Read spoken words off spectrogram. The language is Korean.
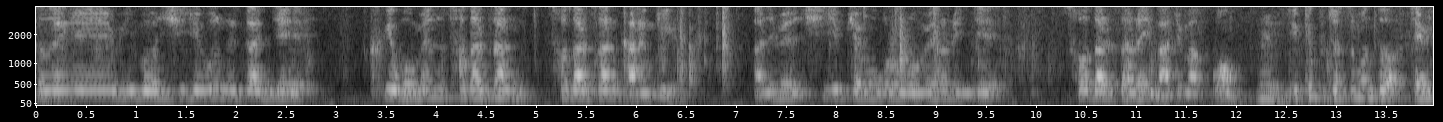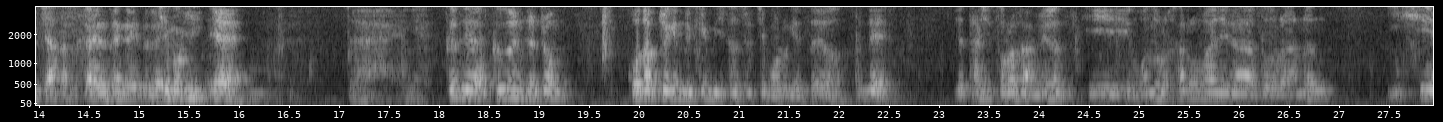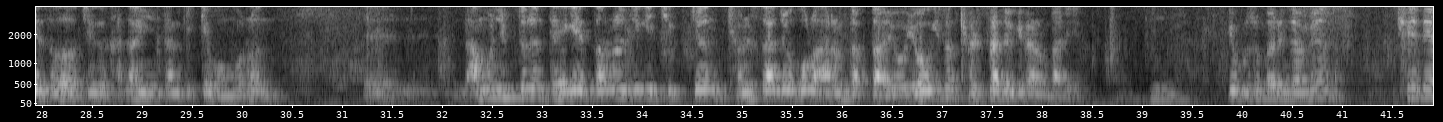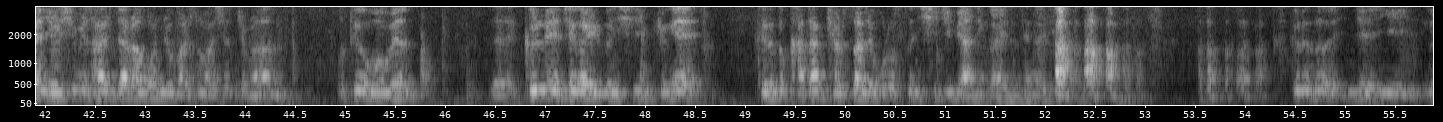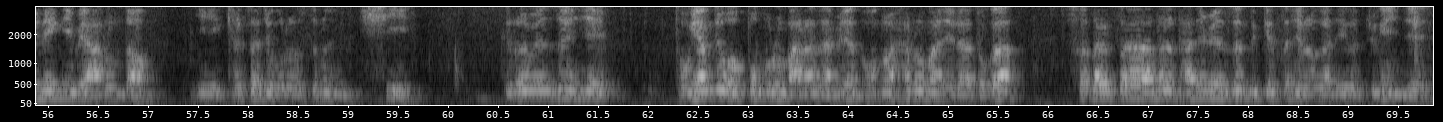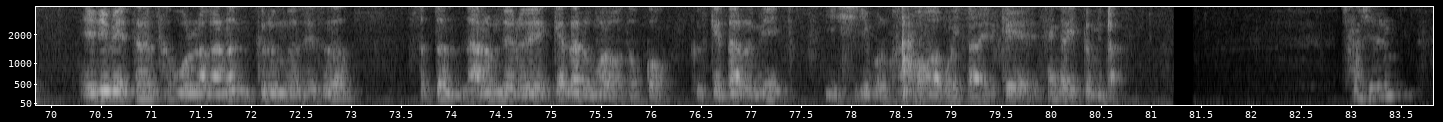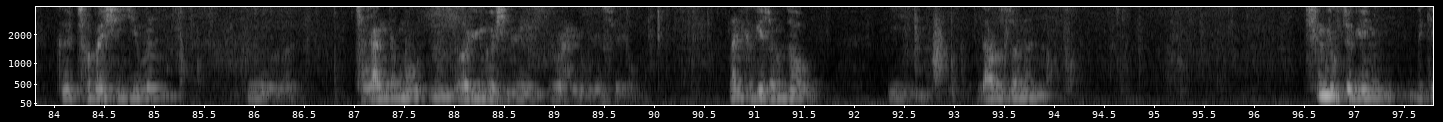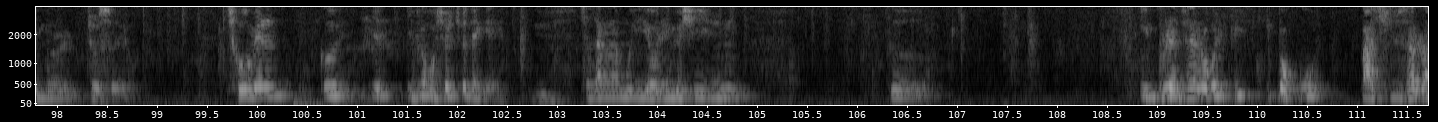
선생님 이번 시집은 그러니까 이제 크게 보면 서달산 서달산 가는 길 아니면 시집 제목으로 보면은 이제 서달산의 마지막 꽁 음. 이렇게 붙였으면 더 재밌지 않았을까 이런 생각이 들어요. 제목이? 예. 근데 그건 이제 좀 고답적인 느낌이 있었을지 모르겠어요. 근데 이제 다시 돌아가면 이 오늘 하루만이라도라는 이 시에서 제가 가장 인상 깊게 본 거는 에, 나뭇잎들은 대개 떨어지기 직전 결사적으로 아름답다. 요 여기서 결사적이라는 말이에요. 그게 무슨 말이냐면 최대한 열심히 살자라고 이제 말씀하셨지만 어떻게 보면 네, 근래 제가 읽은 시집 중에 그래도 가장 결사적으로 쓴 시집이 아닌가 이런 생각이 듭니다. 그래서 이제 이 은행님의 아름다움, 이 결사적으로 쓰는 시, 그러면서 이제 동양적 어법으로 말하자면 오늘 하루만이라도가 서달산을 다니면서 느꼈던 여러 가지 것 중에 이제 엘리베이터를 타고 올라가는 그런 것에서 어떤 나름대로의 깨달음을 얻었고 그 깨달음이 이 시집을 관통하고 있다 이렇게 생각이 듭니다. 사실은 그 처음에 시집은 그 자장나무 이 어린 것이를 하려고 했어요. 난 그게 좀 더 이 나로서는 충격적인 느낌을 줬어요. 처음에는 그 읽- 읽어보셨죠, 되게. 자장나무 이 어린 것이는 그 인플루엔자라고 먹고 마취 주사를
